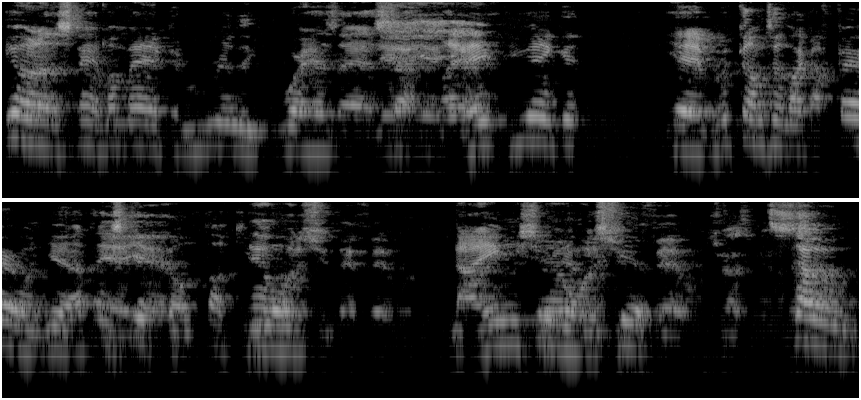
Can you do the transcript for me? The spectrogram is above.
he don't understand. My man can really wear his ass Yeah, out. yeah, like, yeah. ain't- you ain't get. Yeah, if it comes to like a fair one, yeah, I think Yeah, Skip yeah. gonna fuck You you don't want to shoot that fair one. Nah, he ain't You shooting don't want to shoot the fair one. Trust me. So. that.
